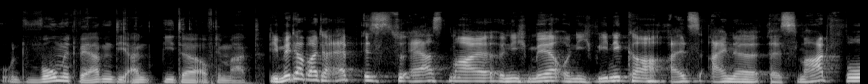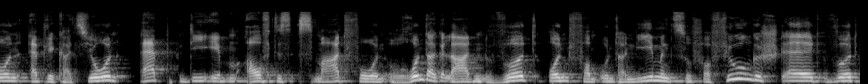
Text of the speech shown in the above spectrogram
und womit werben die Anbieter auf dem Markt? Die Mitarbeiter-App ist zuerst mal nicht mehr und nicht weniger als eine äh, Smartphone-Applikation, App, die eben auf das Smartphone runtergeladen wird und vom Unternehmen zur Verfügung gestellt wird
